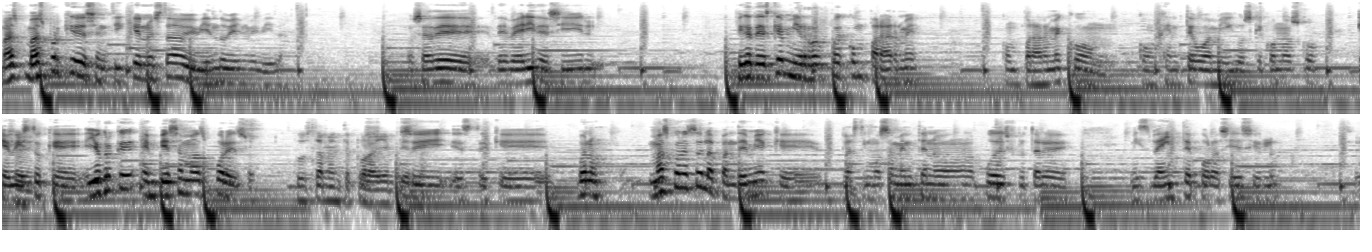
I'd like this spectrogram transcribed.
Más, más porque sentí que no estaba viviendo bien mi vida. O sea, de, de ver y decir... Fíjate, es que mi error fue compararme, compararme con, con gente o amigos que conozco, que he Sí. visto que... Yo creo que empieza más por eso. Justamente por ahí empieza. Sí, este que, bueno, más con esto de la pandemia que lastimosamente no, no pude disfrutar de mis 20, por así decirlo, Sí.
